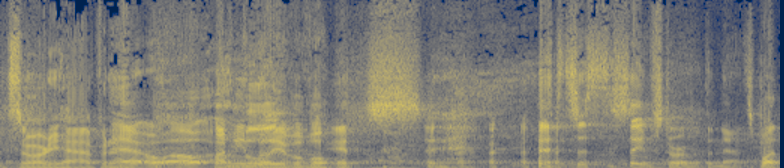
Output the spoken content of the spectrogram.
It's already happening. Uh, oh, oh, I mean, Unbelievable. it's it's it's the same story with the Nets, but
